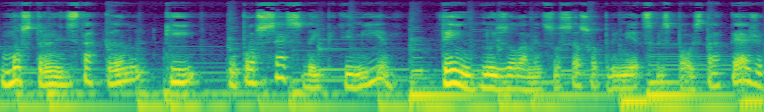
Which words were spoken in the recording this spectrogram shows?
Mostrando e destacando que o processo da epidemia tem no isolamento social sua primeira, sua principal estratégia.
